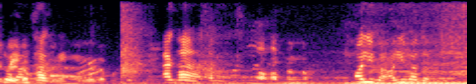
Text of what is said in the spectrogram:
স্লোগান থাকবে। আপনার নাম? অলিভা অলিভা দত্ত।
